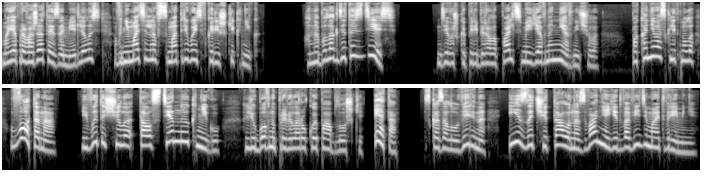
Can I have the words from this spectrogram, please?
Моя провожатая замедлилась, внимательно всматриваясь в корешки книг. «Она была где-то здесь!» Девушка перебирала пальцами и явно нервничала, пока не воскликнула «Вот она!» и вытащила толстенную книгу, любовно провела рукой по обложке. «Это!» — сказала уверенно и зачитала название, едва видимое от времени.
